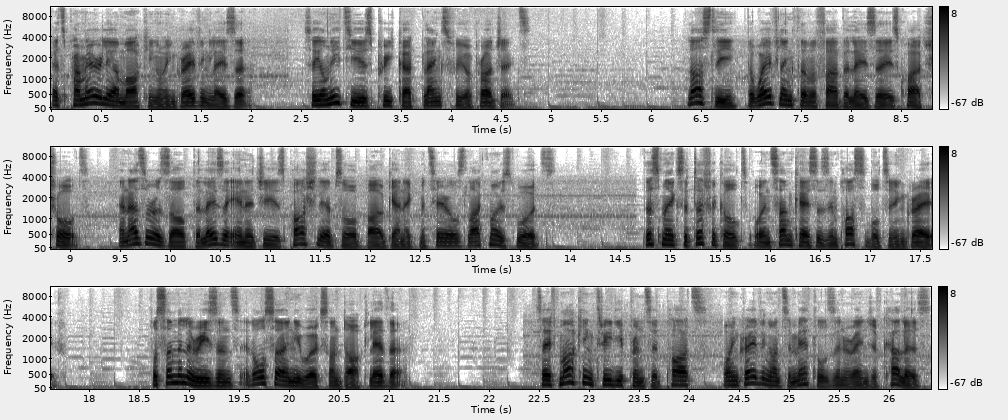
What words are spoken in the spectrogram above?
It's primarily a marking or engraving laser, so you'll need to use pre-cut blanks for your projects. Lastly, the wavelength of a fiber laser is quite short, and as a result the laser energy is partially absorbed by organic materials like most woods. This makes it difficult, or in some cases impossible to engrave. For similar reasons, it also only works on dark leather. So if marking 3D printed parts or engraving onto metals in a range of colors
